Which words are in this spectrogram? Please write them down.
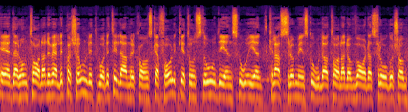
där hon talade väldigt personligt både till det amerikanska folket. Hon stod i, en sko- i ett klassrum i en skola och talade om vardagsfrågor som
